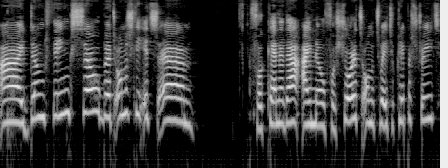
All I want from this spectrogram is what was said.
I don't think so but honestly it's um, for Canada I know for sure it's on its way to Clipper Street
